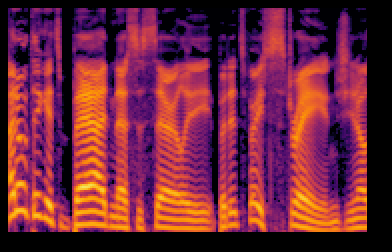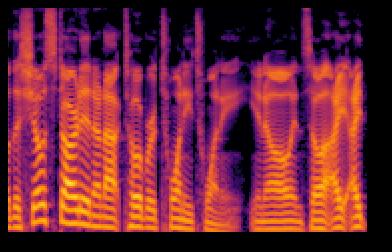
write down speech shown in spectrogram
I don't think it's bad necessarily, but it's very strange. You know, the show started in October 2020, you know, and so I, I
